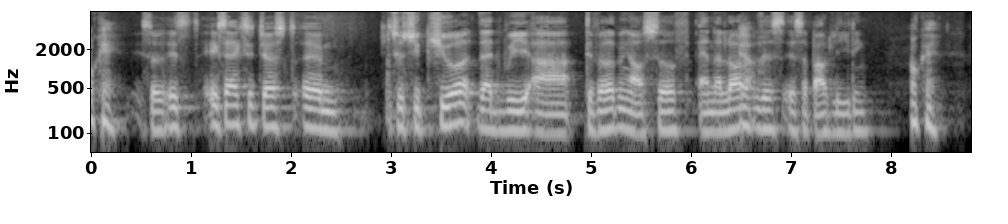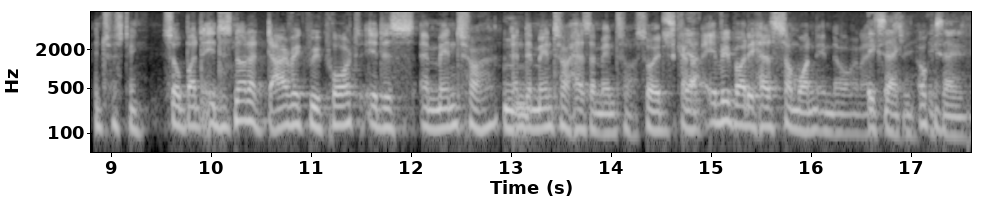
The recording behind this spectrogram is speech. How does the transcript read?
Okay. So it's exactly just um, to secure that we are developing ourselves, and a lot of this is about leading. Okay. Interesting. So, but it is not a direct report. It is a mentor, and the mentor has a mentor. So it's kind of Mm. Everybody has someone in the organization. Exactly. Okay. Exactly.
